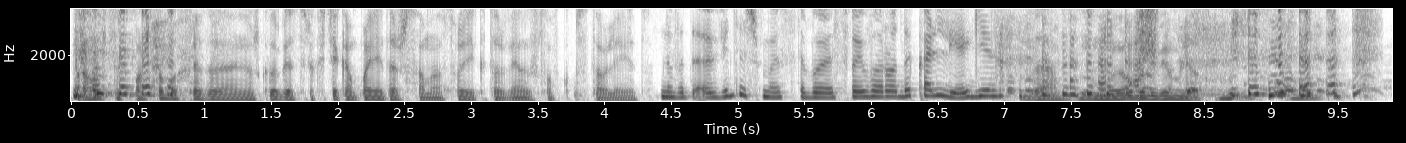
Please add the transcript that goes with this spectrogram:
Правда, в таких масштабах это немножко другая история. Хотя компания та же самая, на которая Яндекс.Лавку поставляет. Ну вот э, видишь, мы с тобой своего рода коллеги. Да, мы оба любим лед.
